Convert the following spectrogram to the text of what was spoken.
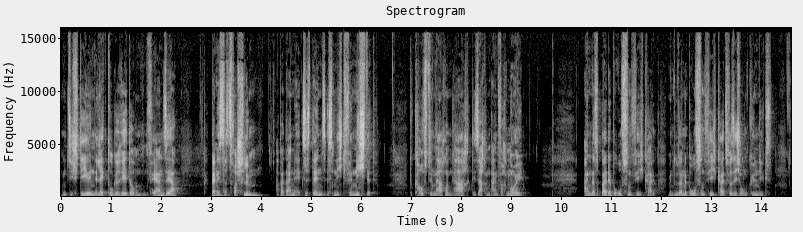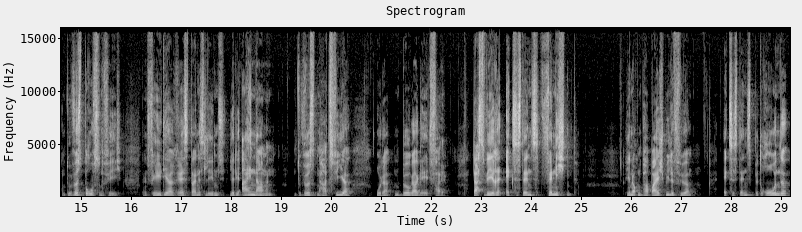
und sie stehlen Elektrogeräte und einen Fernseher, dann ist das zwar schlimm, aber deine Existenz ist nicht vernichtet. Du kaufst dir nach und nach die Sachen einfach neu. Anders bei der Berufsunfähigkeit. Wenn du deine Berufsunfähigkeitsversicherung kündigst und du wirst berufsunfähig, dann fehlt dir Rest deines Lebens ja die Einnahmen. Und du wirst ein Hartz IV oder ein Bürgergeldfall. Das wäre existenzvernichtend. Hier noch ein paar Beispiele für existenzbedrohende,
